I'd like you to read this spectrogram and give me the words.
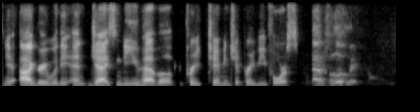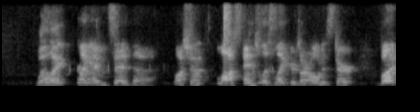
Yeah, I agree with you. And Jackson, do you have a pre championship preview for us? Absolutely. Well, like like Evan said, the Los, Los Angeles Lakers are old as dirt, but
